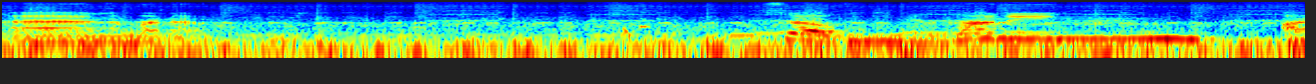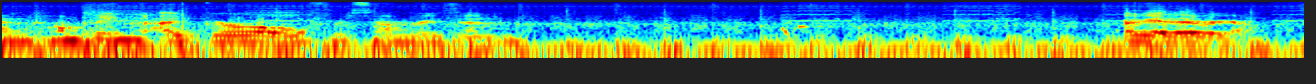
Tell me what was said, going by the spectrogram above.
And then run out. So, continue running. I'm humping a girl for some reason. Okay, there we go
